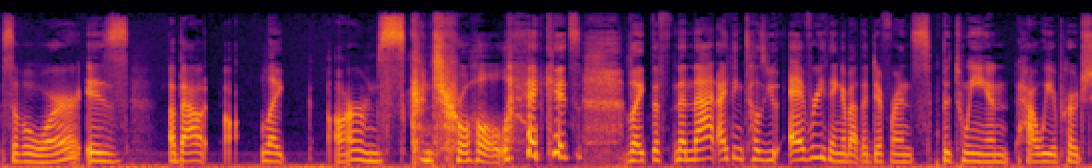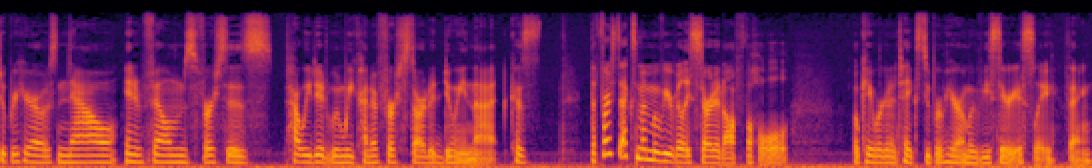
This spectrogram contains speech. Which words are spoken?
civil war is about like arms control. like it's like the then that I think tells you everything about the difference between how we approach superheroes now in films versus how we did when we kind of first started doing that cuz the first X-Men movie really started off the whole okay, we're going to take superhero movies seriously thing.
